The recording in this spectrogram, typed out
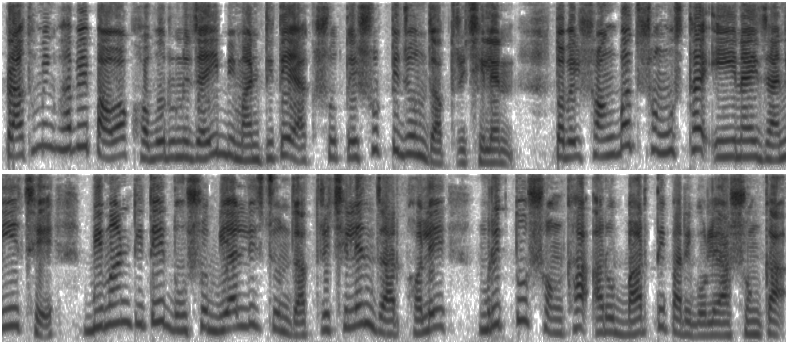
প্রাথমিকভাবে পাওয়া খবর অনুযায়ী বিমানটিতে একশো তেষট্টি জন যাত্রী ছিলেন। তবে সংবাদ সংস্থা এএনআই জানিয়েছে, বিমানটিতে দুশো জন যাত্রী ছিলেন, যার ফলে মৃত্যুর সংখ্যা আরও বাড়তে পারে বলে আশঙ্কা।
